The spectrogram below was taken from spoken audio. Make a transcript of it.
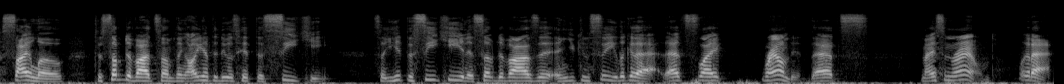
Silo, to subdivide something, all you have to do is hit the C key. So you hit the C key and it subdivides it, and you can see, look at that. That's like rounded. That's nice and round. Look at that.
